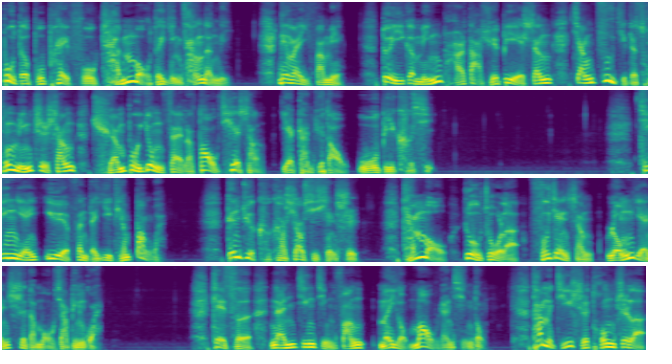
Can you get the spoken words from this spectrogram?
不得不佩服陈某的隐藏能力，另外一方面对一个名牌大学毕业生将自己的聪明智商全部用在了盗窃上，也感觉到无比可惜。今年一月份的一天傍晚，根据可靠消息显示，陈某入住了福建省龙岩市的某家宾馆。这次南京警方没有贸然行动，他们及时通知了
